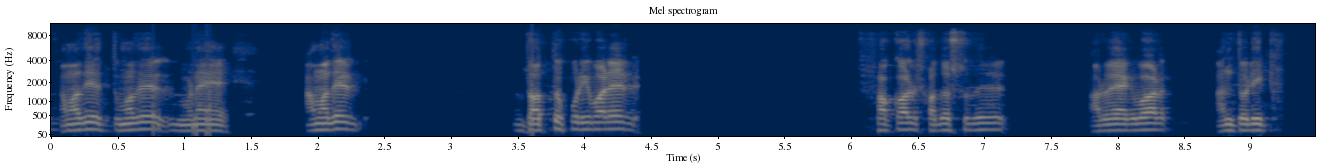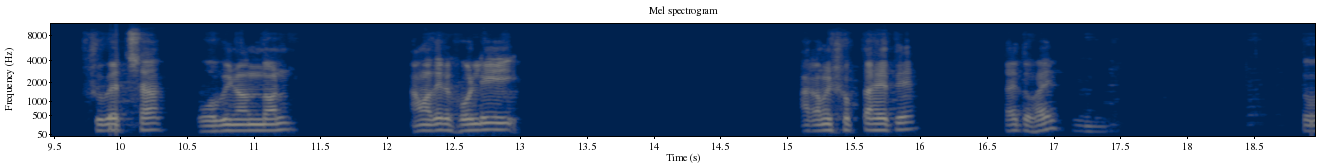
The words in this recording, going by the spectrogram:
আমাদের তোমাদের মানে আমাদের দত্ত পরিবারের সকল সদস্যদের আরও একবার আন্তরিক শুভেচ্ছা ও অভিনন্দন। আমাদের হোলি আগামী সপ্তাহেতে তাই তো ভাই? তো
